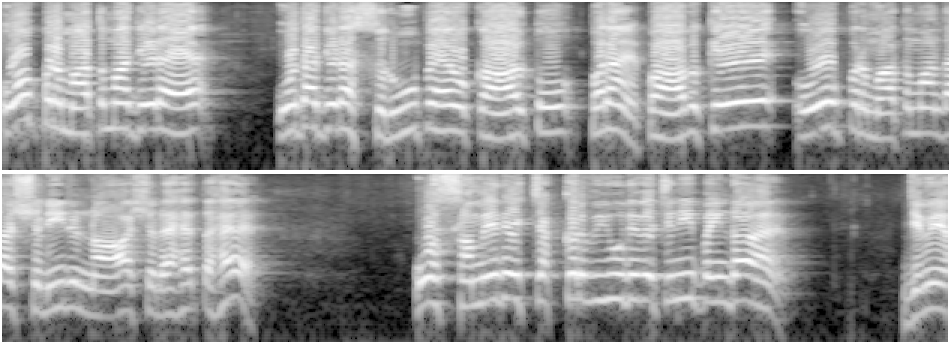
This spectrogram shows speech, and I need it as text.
ਉਹ ਪ੍ਰਮਾਤਮਾ ਜਿਹੜਾ ਹੈ, ਉਹਦਾ ਜਿਹੜਾ ਸਰੂਪ ਹੈ, ਉਹ ਕਾਲ ਤੋਂ ਪਰਾਂ ਹੈ। ਭਾਵ ਕਿ ਉਹ ਪ੍ਰਮਾਤਮਾ ਦਾ ਸਰੀਰ ਨਾਸ਼ ਰਹਿਤ ਹੈ। ਉਹ ਸਮੇਂ ਦੇ ਚੱਕਰ ਵੀ ਉਹਦੇ ਵਿੱਚ ਨਹੀਂ ਪੈਂਦਾ ਹੈ। ਜਿਵੇਂ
